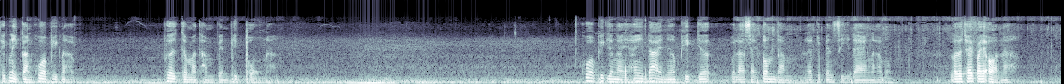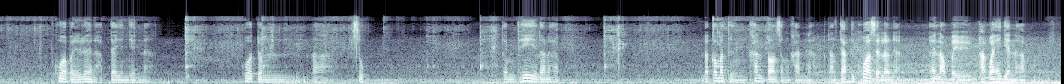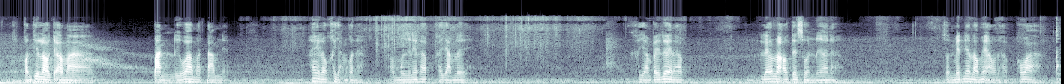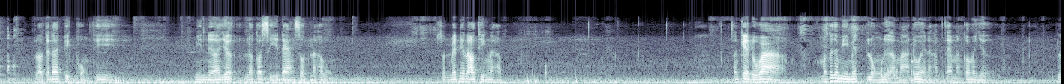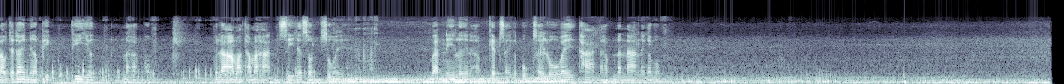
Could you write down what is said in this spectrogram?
เทคนิคการคั่วพริกนะครับ เพื่อจะมาทำเป็นพริกผงนะ คั่วพริกยังไงให้ได้เนื้อพริกเยอะเวลาใส่ต้มยำแล้วจะเป็นสีแดงนะครับผม เราจะใช้ไฟอ่อนนะ คั่วไปเรื่อยๆนะครับ ใจเย็นๆนะ คั่วจนสุกเต็มที่แล้วนะครับ แล้วก็มาถึงขั้นตอนสำคัญนะหลังจากที่คั่วเสร็จแล้วเนี่ย ให้เราไปพักไว้ให้เย็นนะครับ ก่อนที่เราจะเอามาปั่นหรือว่ามาตำเนี่ย ให้เราขยำก่อนนะ เอามือเนี่ยครับ ขยำเลย ขยำไปเรื่อยนะครับ แล้วเราเอาแต่ส่วนเนื้อนะ ส่วนเม็ดเนี่ยเราไม่เอานะครับ เพราะว่าเราจะได้พริกผงที่มีเนื้อเยอะแล้วก็สีแดงสดนะครับผม ส่วนเม็ดนี่เราเอาทิ้งนะครับ สังเกตดูว่ามันก็จะมีเม็ดหลงเหลือมาด้วยนะครับ แต่มันก็ไม่เยอะ เราจะได้เนื้อพริกที่เยอะนะครับผมเวลาเอามาทำอาหารสีจะสดสวย แบบนี้เลยนะครับ เก็บใส่กระปุกใส่โหลไว้ทานนะครับ นานๆเลยครับผม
